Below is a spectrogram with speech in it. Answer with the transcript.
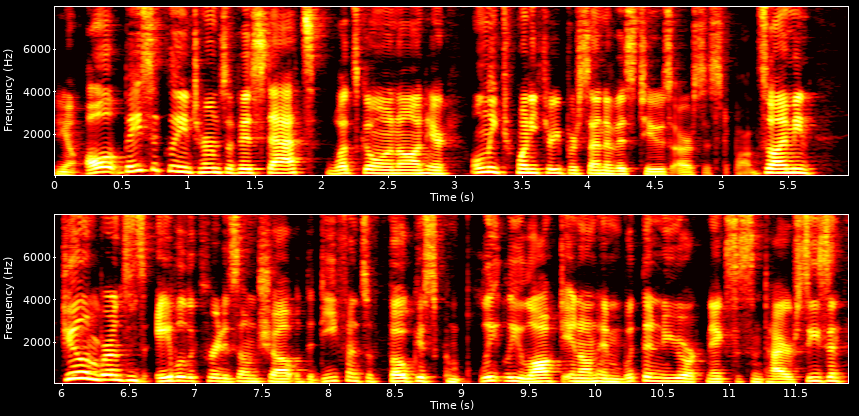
you know, all basically in terms of his stats, what's going on here, only 23% of his twos are assisted upon. So I mean, Jalen Brunson's able to create his own shot with the defensive focus completely locked in on him with the New York Knicks this entire season.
